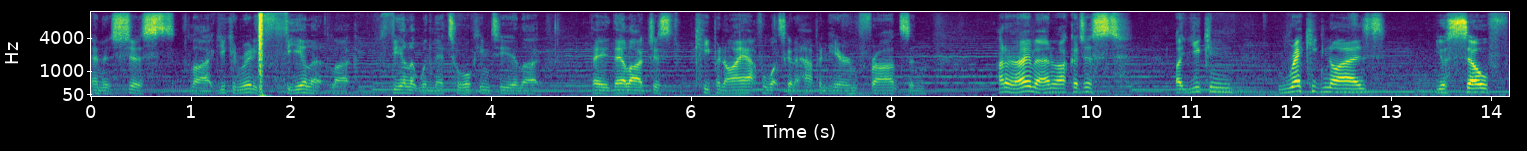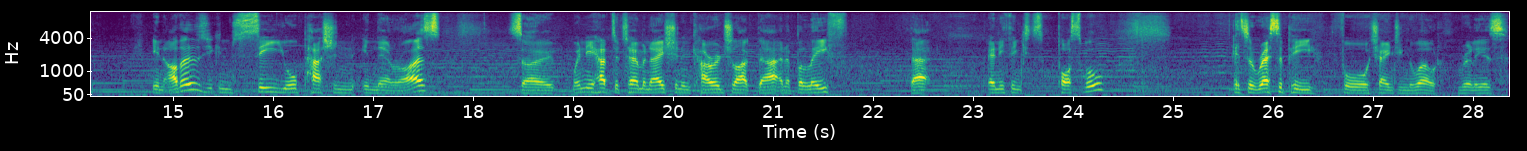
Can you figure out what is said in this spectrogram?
And it's just like, you can really feel it, like feel it when they're talking to you. Like they, they're like, just keep an eye out for what's going to happen here in France. And I don't know, man, like I just, like you can recognize yourself in others, you can see your passion in their eyes. So when you have determination and courage like that and a belief that anything's possible, it's a recipe for changing the world, it really is.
